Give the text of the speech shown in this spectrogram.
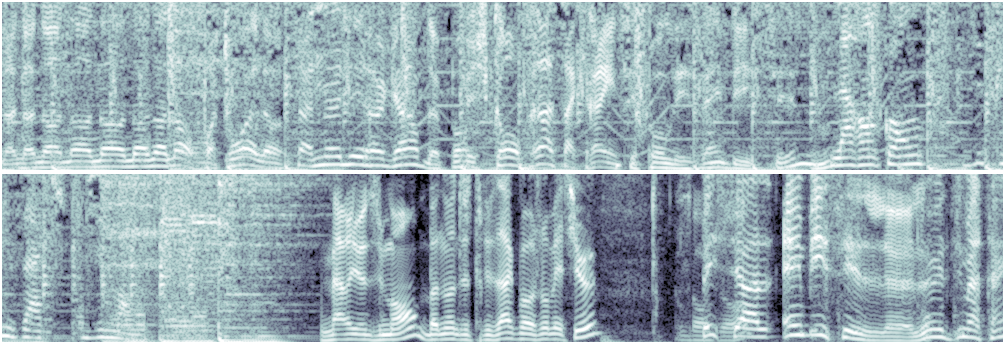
Non, non, non, non, non, non, non, non, pas toi, là. Ça ne les regarde pas. Mais je comprends sa crainte. C'est pour les imbéciles. La rencontre Dutrisac Dumont. Mario Dumont, Benoît Dutrisac, bonjour messieurs. Spécial imbécile, le lundi matin.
